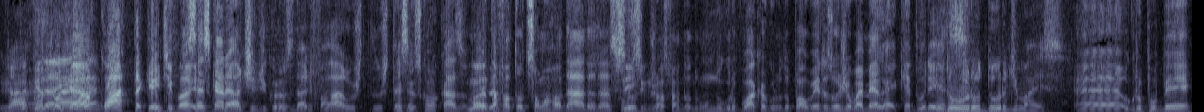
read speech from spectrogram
Já- porque quanto já é, é a né? quarta que a gente vai. Vocês querem a título de curiosidade falar, os, os terceiros colocados? Manda. Porque tá faltando só uma rodada, né? São Sim. cinco jogos pra todo mundo. No grupo A, que é o grupo do Palmeiras, hoje é o Emelec, é dureza. Duro, duro demais. É, o grupo B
